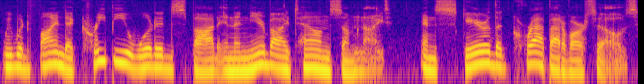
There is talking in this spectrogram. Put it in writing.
we would find a creepy wooded spot in a nearby town some night and scare the crap out of ourselves.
